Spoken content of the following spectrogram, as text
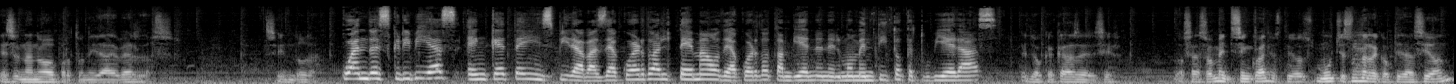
es una nueva oportunidad de verlos. Sin duda. Cuando escribías, ¿en qué te inspirabas? ¿De acuerdo al tema o de acuerdo también en el momentito que tuvieras? Lo que acabas de decir. O sea, son 25 años, tío. Es, mucho, es una recopilación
